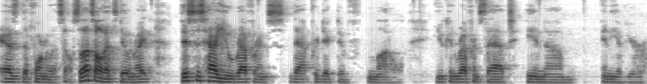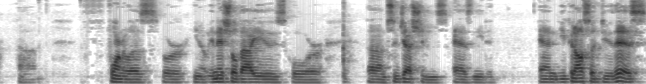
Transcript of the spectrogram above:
as the formula itself. So that's all that's doing, right? This is how you reference that predictive model. You can reference that in um, any of your um, formulas or, you know, initial values or um, suggestions as needed. And you could also do this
